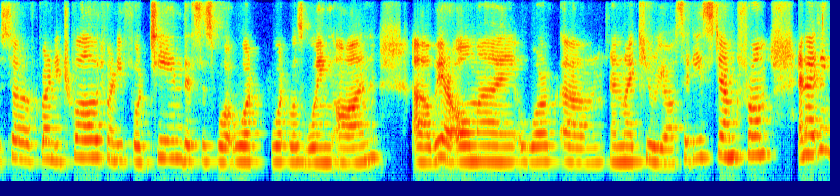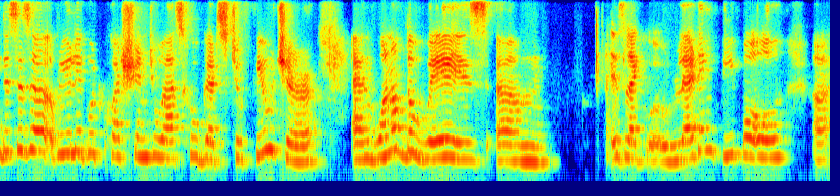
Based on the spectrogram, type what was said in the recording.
sort of 2012 2014 this is what what what was going on uh, where all my work um, and my curiosity stemmed from and i think this is a really good question to ask who gets to future and one of the ways um, is like letting people, uh,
